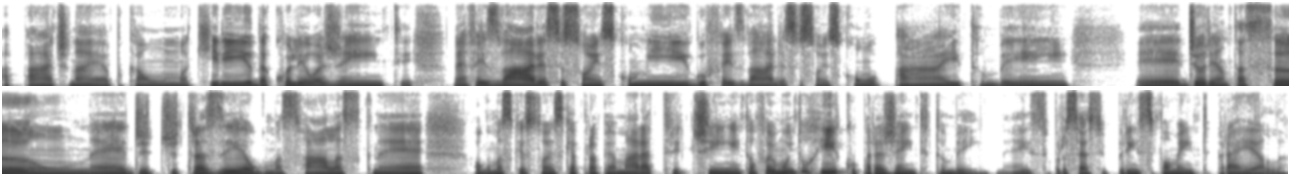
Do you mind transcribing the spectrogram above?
A Paty, na época, uma querida, acolheu a gente, né? Fez várias sessões comigo, fez várias sessões com o pai também, é, de orientação, né? De, de, trazer algumas falas, né? Algumas questões que a própria Mara tinha. Então, foi muito rico para a gente também, né? Esse processo, e principalmente para ela.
